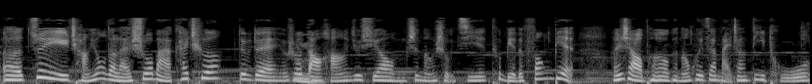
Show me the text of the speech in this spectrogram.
呃，最常用的来说吧，开车对不对？有时候导航就需要我们智能手机，特别的方便。很少朋友可能会再买张地图，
